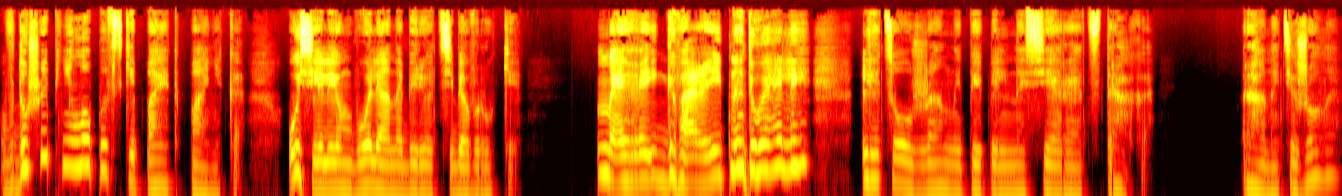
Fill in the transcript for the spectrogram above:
в душе Пнелопы вскипает паника. Усилием воли она берет себя в руки. «Мэри говорит на дуэли!» Лицо у Жанны пепельно-серое от страха. Рана тяжелая.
